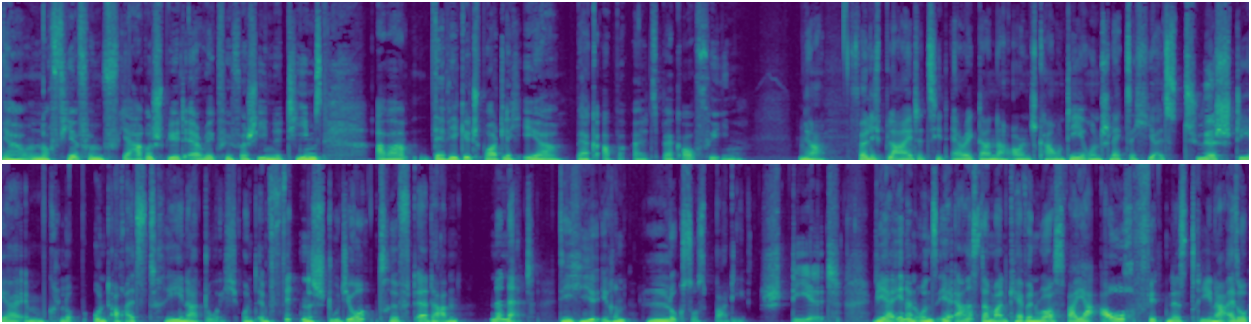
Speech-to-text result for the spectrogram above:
Ja, und noch vier, fünf Jahre spielt Eric für verschiedene Teams, aber der Weg geht sportlich eher bergab als bergauf für ihn. Ja, völlig pleite zieht Eric dann nach Orange County und schlägt sich hier als Türsteher im Club und auch als Trainer durch. Und im Fitnessstudio trifft er dann Nanette die hier ihren Luxusbody stehlt. Wir erinnern uns, ihr erster Mann Kevin Ross war ja auch Fitnesstrainer, also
